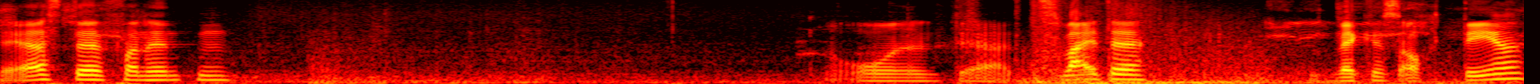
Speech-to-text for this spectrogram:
Der erste von hinten. Und der zweite. Weg ist auch der.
